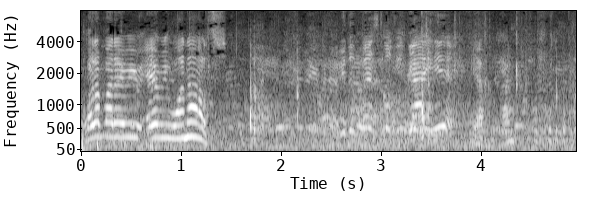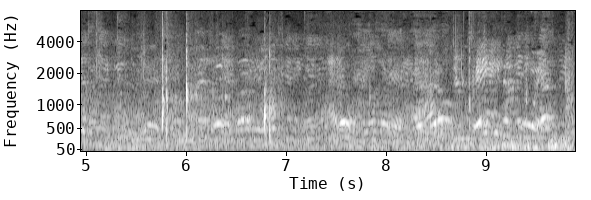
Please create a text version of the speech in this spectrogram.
What about every, everyone else? The best looking guy here. Yeah. Need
